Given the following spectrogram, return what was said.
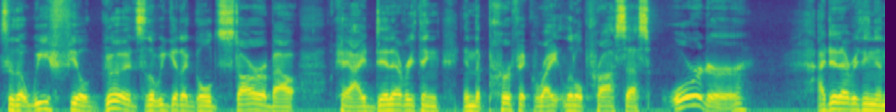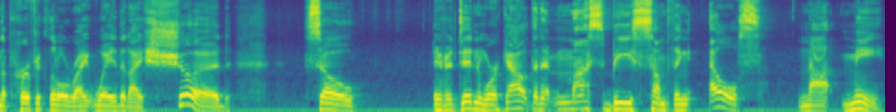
so that we feel good, so that we get a gold star about, okay, I did everything in the perfect, right little process order. I did everything in the perfect little right way that I should. So if it didn't work out, then it must be something else not me.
